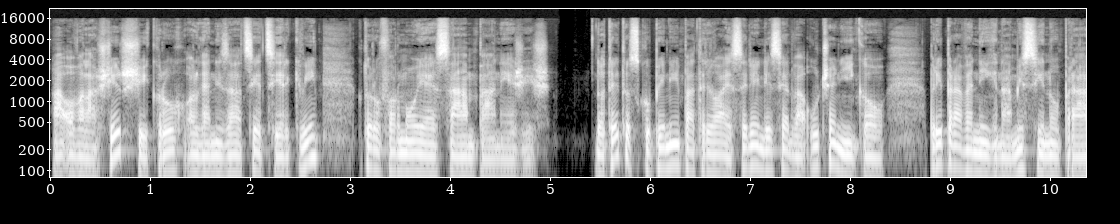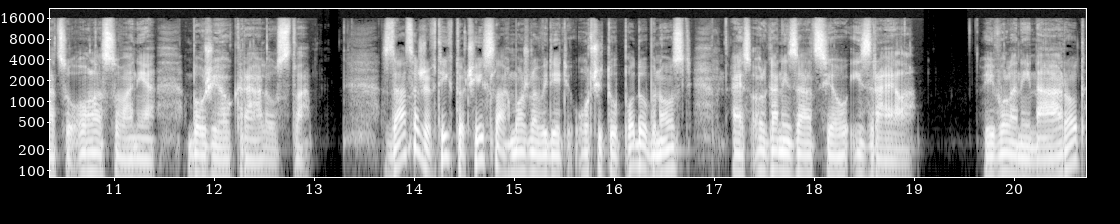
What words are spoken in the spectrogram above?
a oveľa širší kruh organizácie cirkvy, ktorú formuje sám pán Ježiš. Do tejto skupiny patrilo aj 72 učeníkov, pripravených na misijnú prácu ohlasovania Božieho kráľovstva. Zdá sa, že v týchto číslach možno vidieť určitú podobnosť aj s organizáciou Izraela. Vyvolený národ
